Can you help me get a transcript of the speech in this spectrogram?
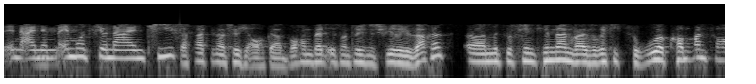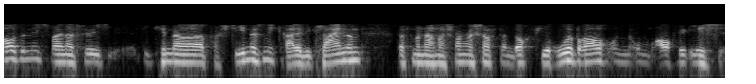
in einem mhm. emotionalen Tief. Das hat sie natürlich auch gehabt. Wochenbett ist natürlich eine schwierige Sache äh, mit so vielen Kindern, weil so richtig zur Ruhe kommt man zu Hause nicht, weil natürlich die Kinder verstehen es nicht, gerade die Kleinen, dass man nach einer Schwangerschaft dann doch viel Ruhe braucht, und, um auch wirklich äh,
